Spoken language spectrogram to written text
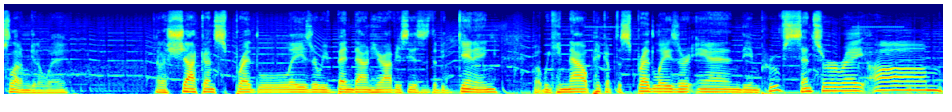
Just let him get away. Got a shotgun spread laser. We've been down here. Obviously, this is the beginning. But we can now pick up the spread laser and the improved sensor array. Um...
